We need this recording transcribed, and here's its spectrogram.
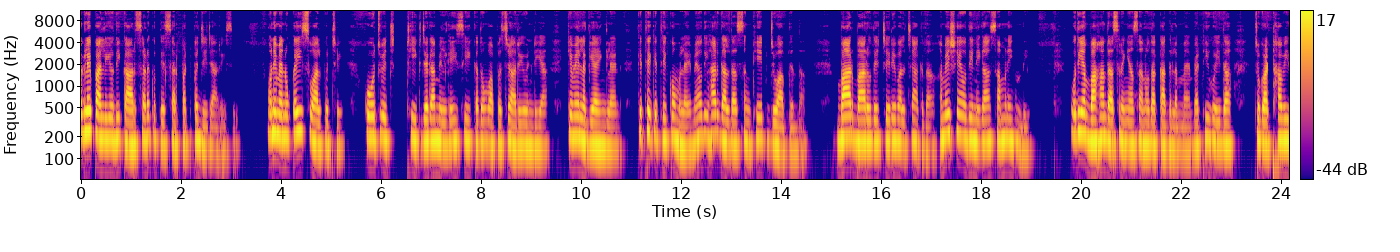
ਅਗਲੇ ਪਾਲੀ ਉਹਦੀ ਕਾਰ ਸੜਕ ਉੱਤੇ ਸਰਪਟ ਭੱਜੀ ਜਾ ਰਹੀ ਸੀ। ਉਹਨੇ ਮੈਨੂੰ ਕਈ ਸਵਾਲ ਪੁੱਛੇ। ਕੋਚ ਵਿੱਚ ਠੀਕ ਜਗ੍ਹਾ ਮਿਲ ਗਈ ਸੀ, ਕਦੋਂ ਵਾਪਸ ਜਾ ਰਹੇ ਹੋ ਇੰਡੀਆ? ਕਿਵੇਂ ਲੱਗਿਆ ਇੰਗਲੈਂਡ? ਕਿੱਥੇ-ਕਿੱਥੇ ਘੁੰਮ ਲਏ? ਮੈਂ ਉਹਦੀ ਹਰ ਗੱਲ ਦਾ ਸੰਖੇਪ ਜਵਾਬ ਦਿੰਦਾ। ਬਾਰ-ਬਾਰ ਉਹਦੇ ਚਿਹਰੇ ਵੱਲ ਝਾਕਦਾ, ਹਮੇਸ਼ਾ ਉਹਦੀ ਨਿਗਾਹ ਸਾਹਮਣੇ ਹੁੰਦੀ। ਉਹਦੀਆਂ ਬਾਹਾਂ ਦੱਸ ਰਹੀਆਂ ਸਨ, ਉਹਦਾ ਕੱਦ ਲੰਮਾ ਹੈ। ਬੈਠੀ ਹੋਈ ਦਾ ਚੁਗਾਠਾ ਵੀ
